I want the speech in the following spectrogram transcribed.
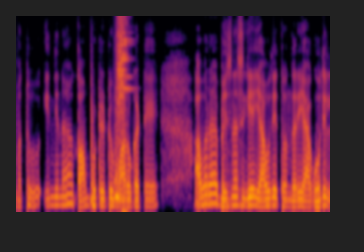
ಮತ್ತು ಇಂದಿನ ಕಾಂಪಿಟೇಟಿವ್ ಮಾರುಕಟ್ಟೆ ಅವರ ಬಿಸ್ನೆಸ್ಗೆ ಯಾವುದೇ ತೊಂದರೆ ಆಗುವುದಿಲ್ಲ.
